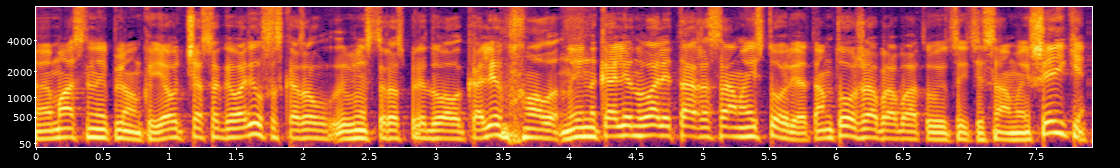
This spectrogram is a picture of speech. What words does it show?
масляной пленкой. Я вот сейчас оговорился, сказал вместо распредвала колен вала, ну и на колен вале та же самая история, там тоже обрабатываются эти самые шейки,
